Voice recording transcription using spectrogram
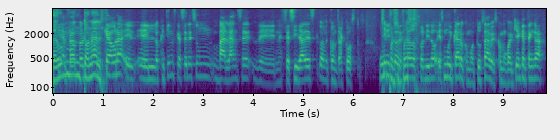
Pero un montonal. es que ahora lo que tienes que hacer es un balance de necesidades contra costos. Un disco de estado sólido es muy caro, como tú sabes. Como cualquier que tenga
